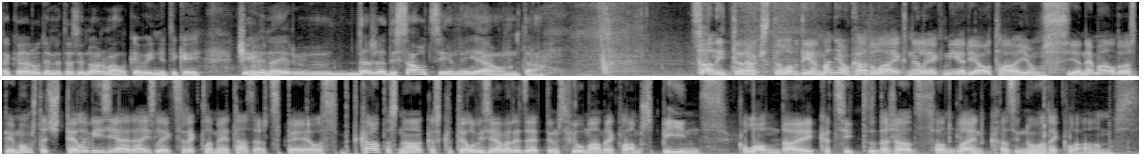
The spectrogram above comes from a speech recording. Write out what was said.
tā kā rudenī tas ir normāli, ka viņi tikai čivina, mm. ir dažādi saucieni, jā, un tā. Sanita raksta, labdien, man jau kādu laiku neliek mieru jautājums. Ja nemaldos, pie mums taču televīzijā ir aizliegts reklamēt azartspēles. Bet kā tas nākas, ka televīzijā var redzēt pirms filmām reklāmas spīns, klondai, ka citas dažādas online kazino reklāmas?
